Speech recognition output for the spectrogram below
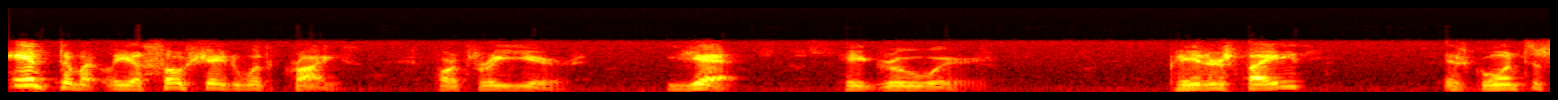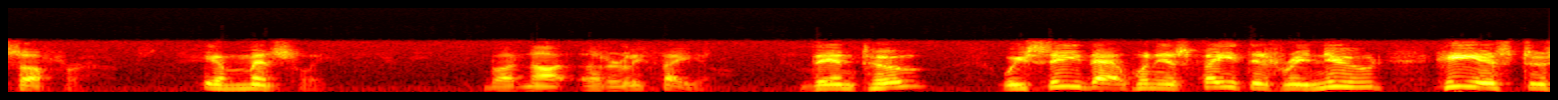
intimately associated with Christ for three years. Yet, he grew weary. Peter's faith is going to suffer immensely, but not utterly fail. Then, too, we see that when his faith is renewed, he is to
